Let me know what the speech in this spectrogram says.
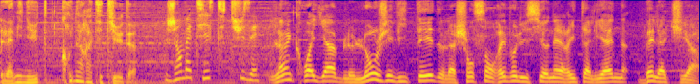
La minute, Kroneur attitude. Jean-Baptiste Tuzet. L'incroyable longévité de la chanson révolutionnaire italienne Bella Ciao.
